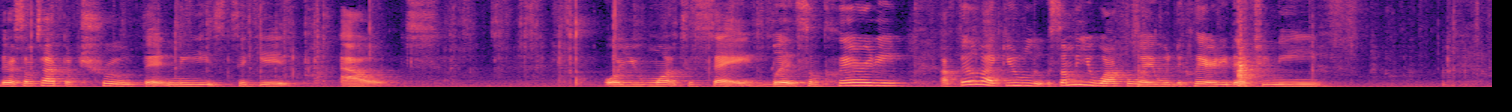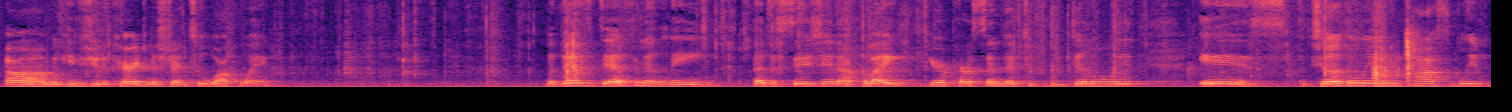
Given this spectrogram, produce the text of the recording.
There's some type of truth that needs to get out or you want to say. But some clarity, I feel like you some of you walk away with the clarity that you need. Um, it gives you the courage and the strength to walk away. But there's definitely a decision. I feel like your person that you could be dealing with is juggling, possibly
